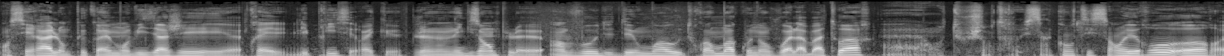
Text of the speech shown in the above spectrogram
en céréales on peut quand même envisager. Et après les prix, c'est vrai que je donne un exemple, un veau de 2 mois ou 3 mois qu'on envoie à l'abattoir, on touche entre 50 et 100 euros. Or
